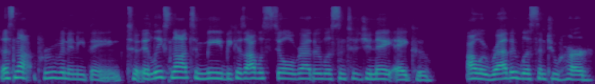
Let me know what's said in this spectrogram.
that's not proving anything to at least not to me because I would still rather listen to Jhené Aiko. I would rather listen to her.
